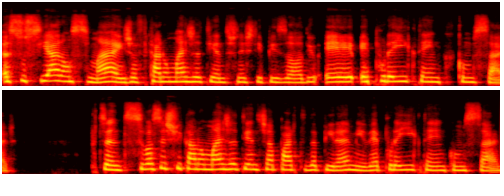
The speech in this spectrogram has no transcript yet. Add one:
associaram-se mais ou ficaram mais atentos neste episódio, é, é por aí que têm que começar. Portanto, se vocês ficaram mais atentos à parte da pirâmide, é por aí que têm que começar.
